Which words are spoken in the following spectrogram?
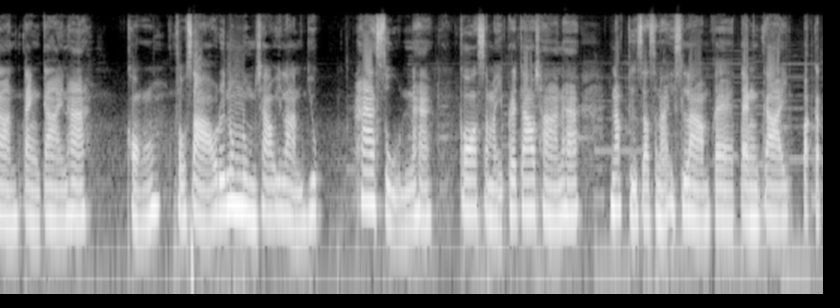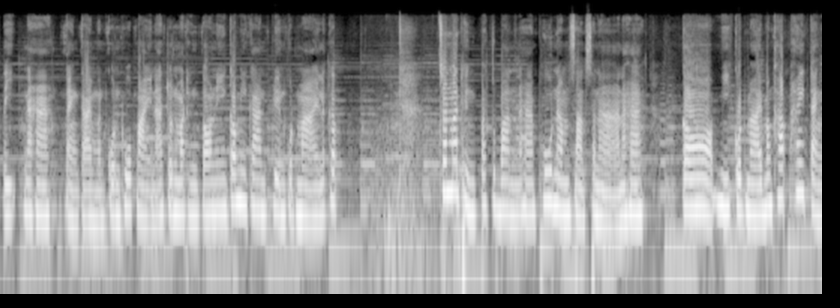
การแต่งกายนะคะของสาวๆหรือหนุ่มๆชาวอิหร่านยุค 50 นะคะก็สมัยพระเจ้าชานะคะนับถือศาสนาอิสลาม แต่แต่งกายปกตินะคะแต่งกายเหมือนคนทั่วไปนะจนมาถึงตอนนี้ก็มีการเปลี่ยนกฎหมายแล้วก็จนมาถึงปัจจุบันนะคะผู้นำศาสนานะคะก็มีกฎหมายบังคับให้แต่ง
